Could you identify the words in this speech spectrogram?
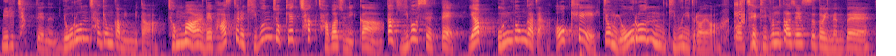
밀착되는 이런 착용감입니다. 정말 내 바스트를 기분 좋게 착 잡아주니까 딱 입었을 때 얍! 운동 가자! 오케이! 좀 이런 기분이 들어요. 어, 제 기분 탓일 수도 있는데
